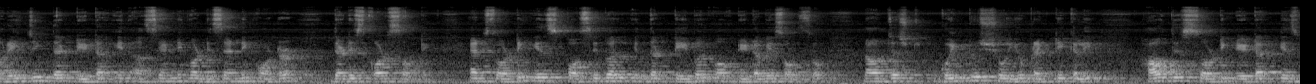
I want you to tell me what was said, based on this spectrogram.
arranging that data in ascending or descending order that is called sorting. And sorting is possible in the table of database also now just going to show you practically how this sorting data is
